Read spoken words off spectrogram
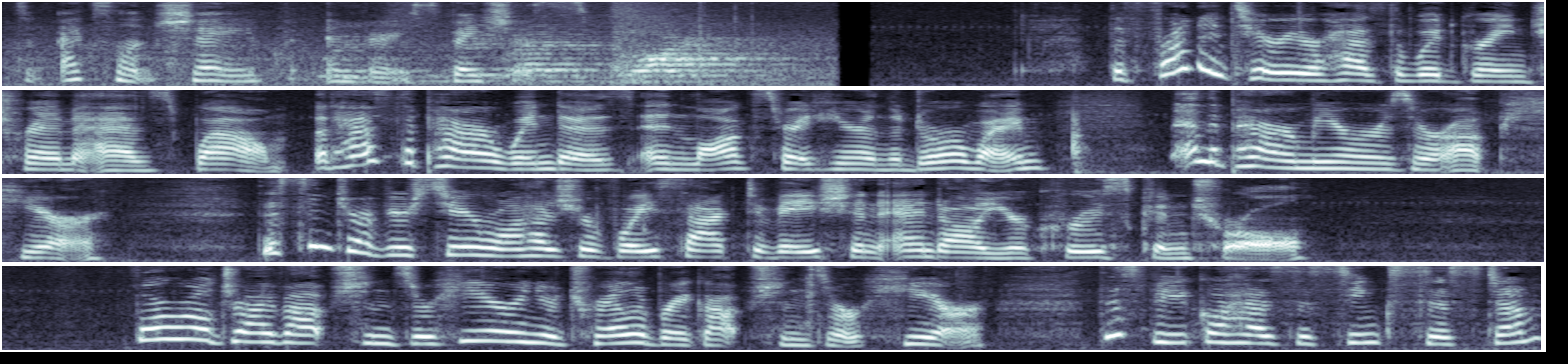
It's an excellent shape and very spacious. The front interior has the wood grain trim as well. It has the power windows and locks right here in the doorway, and the power mirrors are up here. The center of your steering wheel has your voice activation and all your cruise control. Four-wheel drive options are here and your trailer brake options are here. This vehicle has the sync system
